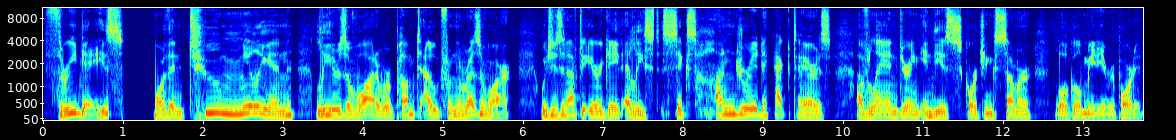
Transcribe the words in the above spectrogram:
three days, more than 2 million liters of water were pumped out from the reservoir, which is enough to irrigate at least 600 hectares of land during India's scorching summer, local media reported.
